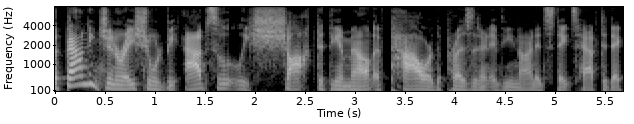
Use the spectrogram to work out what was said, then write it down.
The founding generation would be absolutely shocked at the amount of power the President of the United States have today.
